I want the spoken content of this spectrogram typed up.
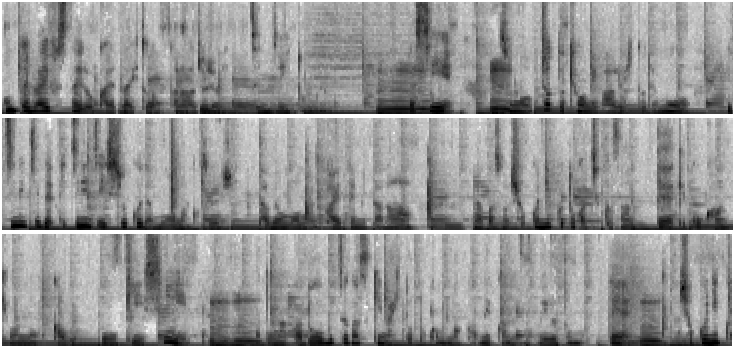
本当にライフスタイルを変えたい人だったら徐々に全然いいと思うよ。だし、うん。そのちょっと興味がある人でも一日で一日一食でもなんかそういう食べ物を変えてみたらなんかその食肉とか畜産って結構環境の負荷も大きいしうんあとなんか動物が好きな人とかもなんか中にもいると思ってうんうん。食肉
